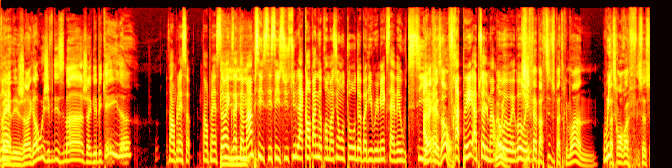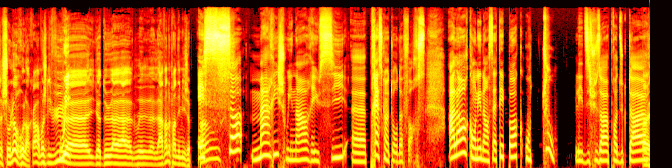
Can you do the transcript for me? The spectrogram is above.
vrai. des gens. Ah oui, j'ai vu des images avec les béquilles, là. T'en plein ça. T'en plein ça, exactement. Puis c'est- la campagne de promotion autour de Body Remix avait aussi Avec euh, raison. frappé, absolument. Ben oui, oui, oui, oui, Qui fait partie du patrimoine? Oui. Parce qu'on ref- ce, ce show-là roule encore. Moi, je l'ai vu Oui. euh, il y a deux, euh, avant la pandémie, je Et pense. ça, Marie Chouinard réussit presque un tour de force. Alors qu'on est dans cette époque où tous les diffuseurs, producteurs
